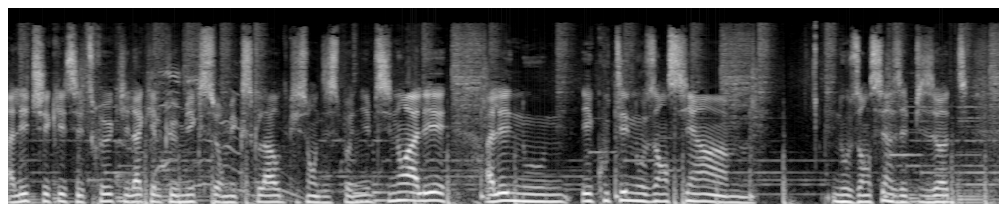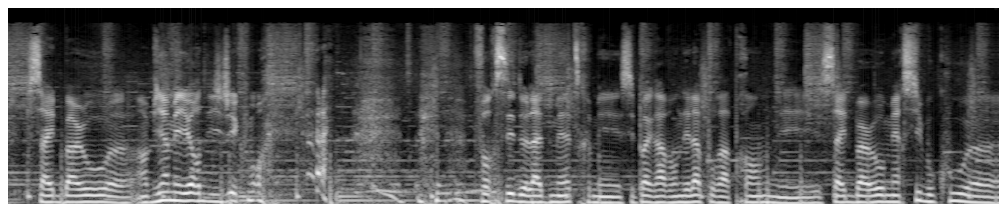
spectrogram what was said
allez checker ces trucs. Il a quelques mix sur Mixcloud qui sont disponibles. Sinon, allez, allez nous écouter nos anciens, nos anciens épisodes. Sidebarrow, euh, un bien meilleur DJ que moi. forcé de l'admettre, mais c'est pas grave, on est là pour apprendre. Et Sidebarrow, merci beaucoup euh,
